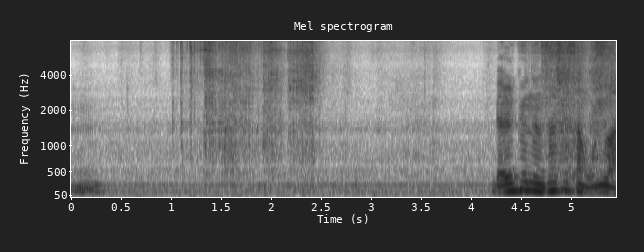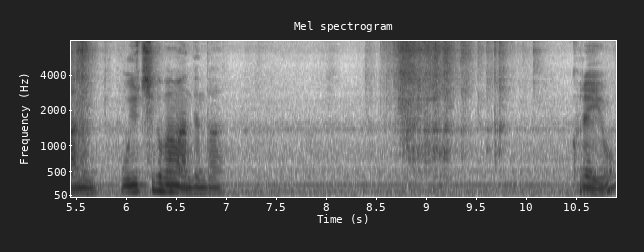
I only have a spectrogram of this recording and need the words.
음. 멸균은 사실상 우유 아닌 우유 취급하면 안 된다 그래요?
